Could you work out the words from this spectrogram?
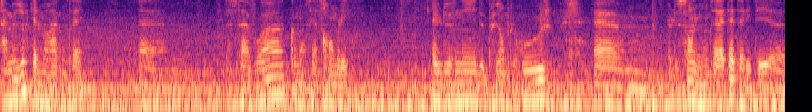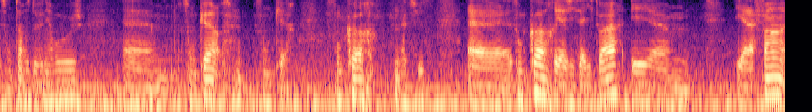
à mesure qu'elle me racontait, euh, sa voix commençait à trembler. Elle devenait de plus en plus rouge. euh, le sang lui montait à la tête. Elle était, euh, son torse devenait rouge. Euh, son cœur, son, son cœur, son corps, lapsus, euh, son corps réagissait à l'histoire et euh, et à la fin,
